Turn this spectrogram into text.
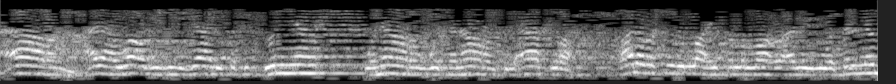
عارا على واضع ذلك في الدنيا ونارا وسنارا في الآخرة. قال رسول الله صلى الله عليه وسلم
